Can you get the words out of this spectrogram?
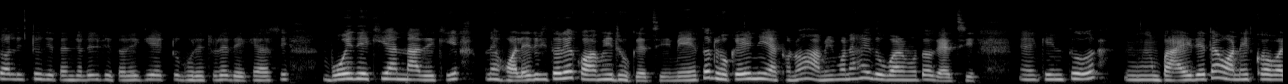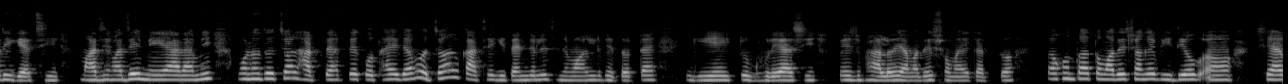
চল একটু গীতাঞ্জলির ভিতরে গিয়ে একটু ঘুরে টুরে দেখে আসি। বই দেখি আর না দেখি মানে হলের ভিতরে কমই ঢুকেছি। মেয়ে তো ঢোকেইনি এখনও আমি মনে হয় দুবার মতো গেছি। কিন্তু বাইরেটা অনেক কবারই গেছি। মাঝে মাঝেই মেয়ে আর আমি মনে হতো, চল হাঁটতে হাঁটতে কোথায় যাব? চল কাছে গীতাঞ্জলি সিনেমা হলের ভেতরটায় গিয়ে একটু ঘুরে আসি। বেশ ভালোই আমাদের সময় কাটতো। তখন তো আর তোমাদের সঙ্গে ভিডিও শেয়ার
